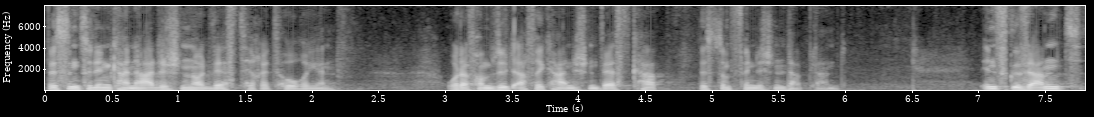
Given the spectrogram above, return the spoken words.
bis hin zu den kanadischen Nordwestterritorien oder vom südafrikanischen Westkap bis zum finnischen Lappland. Insgesamt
